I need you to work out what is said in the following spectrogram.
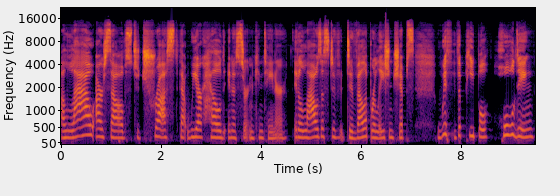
allow ourselves to trust that we are held in a certain container. It allows us to develop relationships with the people holding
